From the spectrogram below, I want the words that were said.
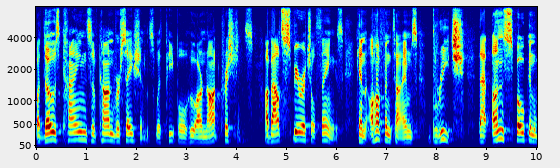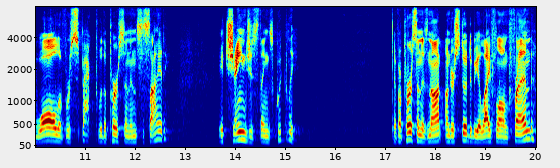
But those kinds of conversations with people who are not Christians about spiritual things can oftentimes breach that unspoken wall of respect with a person in society. It changes things quickly. If a person is not understood to be a lifelong friend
